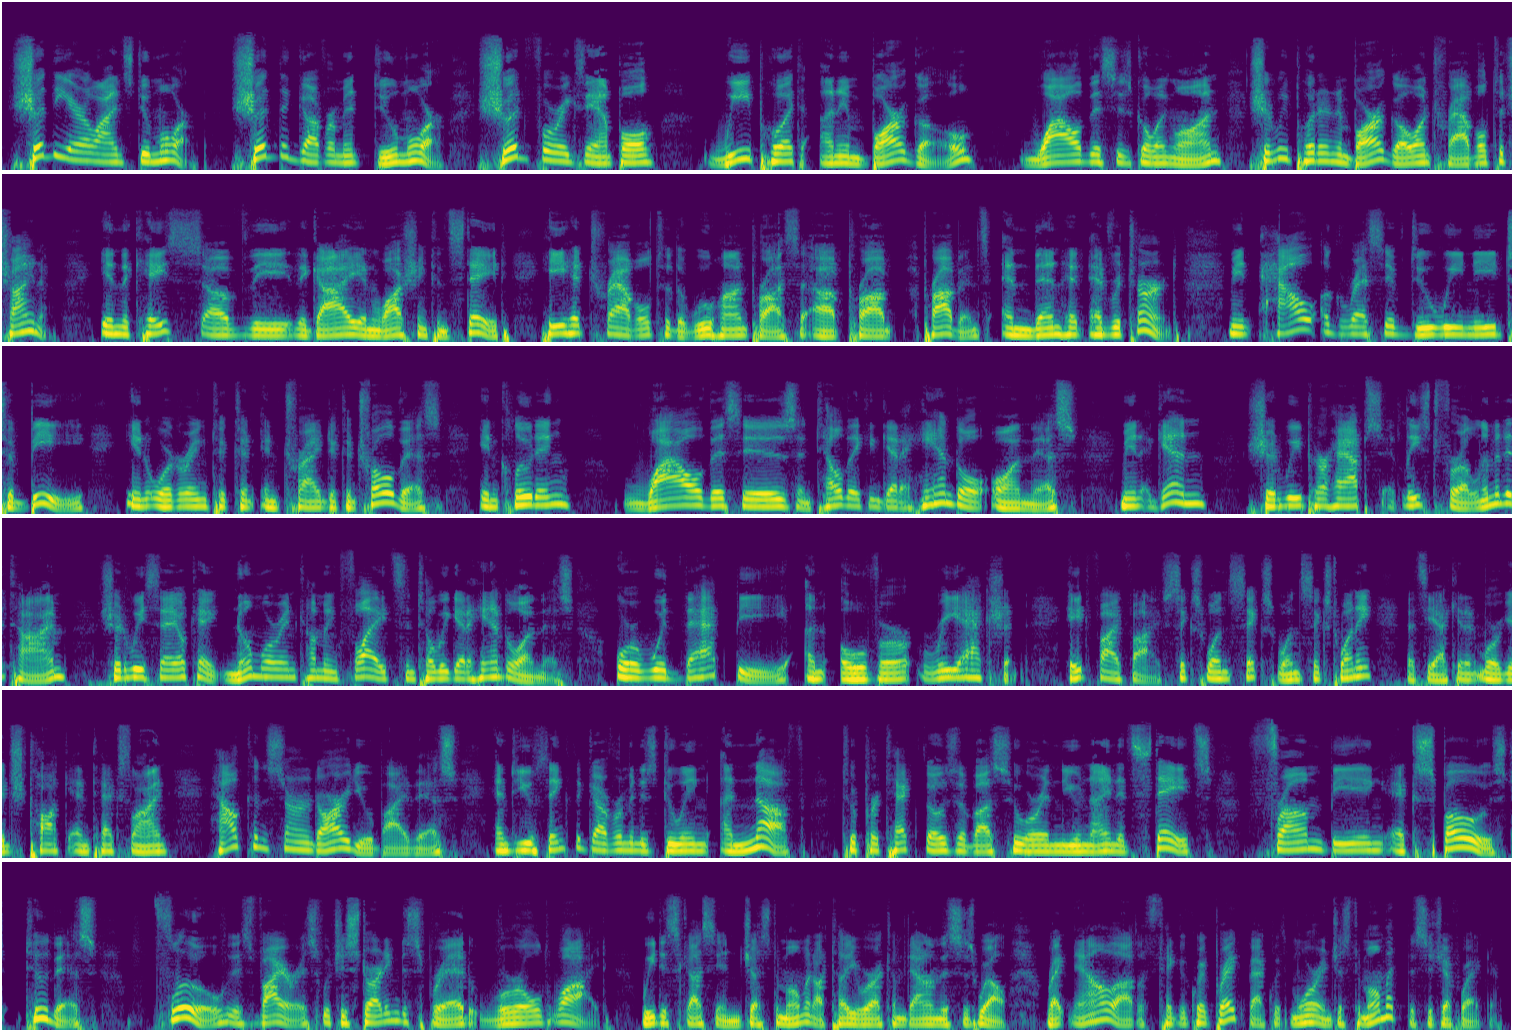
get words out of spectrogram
Should the airlines do more? Should the government do more? Should, for example, we put an embargo while this is going on? Should we put an embargo on travel to China? In the case of the, the guy in Washington state, he had traveled to the Wuhan process, uh, pro- province and then had, had returned. I mean, how aggressive do we need to be in ordering to con- in trying to control this, including while this is until they can get a handle on this? I mean, again, should we perhaps, at least for a limited time, should we say, okay, no more incoming flights until we get a handle on this? Or would that be an overreaction? 855 616 1620. That's the Accunet Mortgage talk and text line. How concerned are you by this? And do you think the government is doing enough to protect those of us who are in the United States from being exposed to this flu, this virus, which is starting to spread worldwide. We discuss in just a moment. I'll tell you where I come down on this as well. Right now, uh, let's take a quick break. Back with more in just a moment. This is Jeff Wagner.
